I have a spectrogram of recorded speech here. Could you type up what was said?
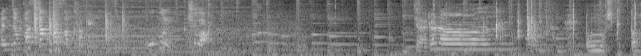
완전 바삭바삭하게 5분 추가. 짜라란. 너무 맛있겠다.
